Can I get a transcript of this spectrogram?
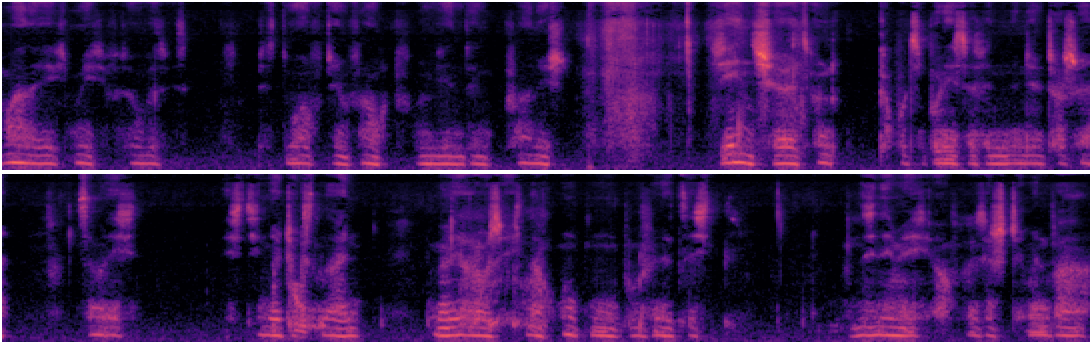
Immer ich mich so bis, bist du auf dem Flucht von mir in den Panisch. Jeans, Shirts und Kapuzenpullis finden in der Tasche. Sammle ich, ich die nötigsten ein. Lausche ich nach unten, befindet sich. Und sie nehme ich auf welche Stimmen wahr.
